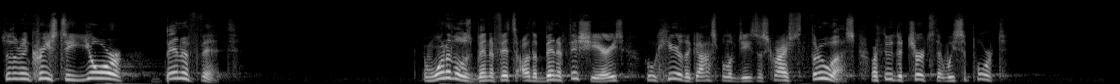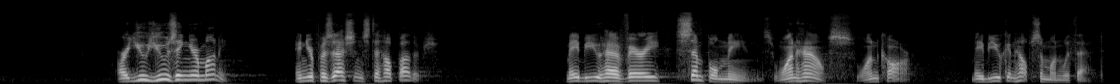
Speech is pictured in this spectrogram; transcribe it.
So that it will increase to your benefit. And one of those benefits are the beneficiaries who hear the gospel of Jesus Christ through us or through the church that we support. Are you using your money and your possessions to help others? Maybe you have very simple means one house, one car. Maybe you can help someone with that.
